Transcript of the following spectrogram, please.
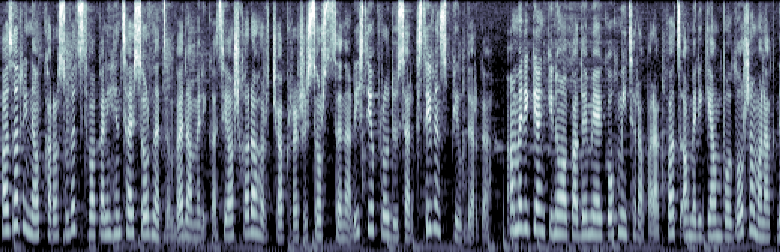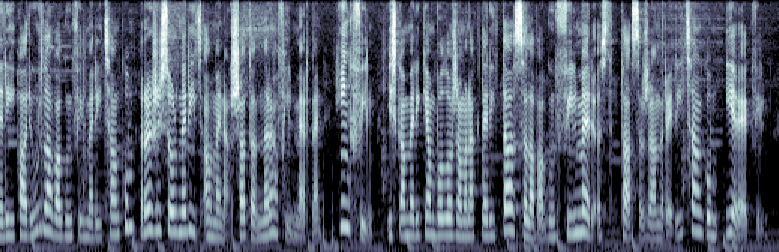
1946 թվականի հենց այսօրն է ծնվել ամերիկացի աշխարհահռչակ ռեժիսոր, սցենարիստ եւ պրոդյուսեր Սթիվեն Սփիլբերգը։ Ամերիկյան կինոակադեմիայի կողմից հրապարակված ամերիկյան բոլոր ժամանակների 100 լավագույն ֆիլմերի ցանկում ռեժիսորներից ամենաշատը նրա ֆիլմերն են՝ 5 ֆիլմ, իսկ ամերիկյան բոլոր ժամանակների 10 լավագույն ֆիլմեր ըստ 10 ժանրերի ցանկում 3 ֆիլմ։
